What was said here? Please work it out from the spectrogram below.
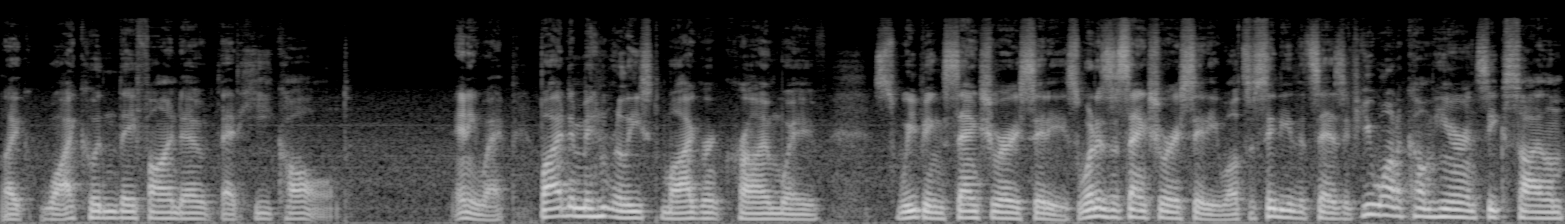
Like, why couldn't they find out that he called? Anyway, Biden released migrant crime wave sweeping sanctuary cities. What is a sanctuary city? Well, it's a city that says if you want to come here and seek asylum,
